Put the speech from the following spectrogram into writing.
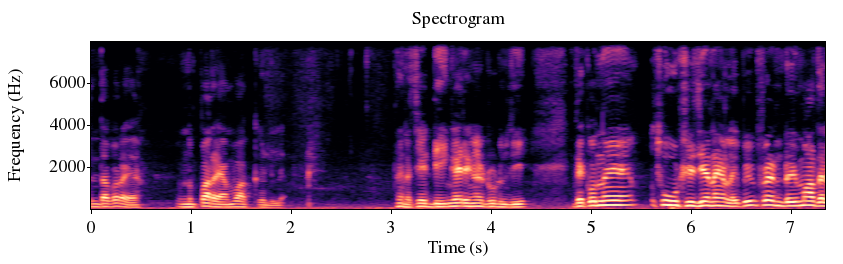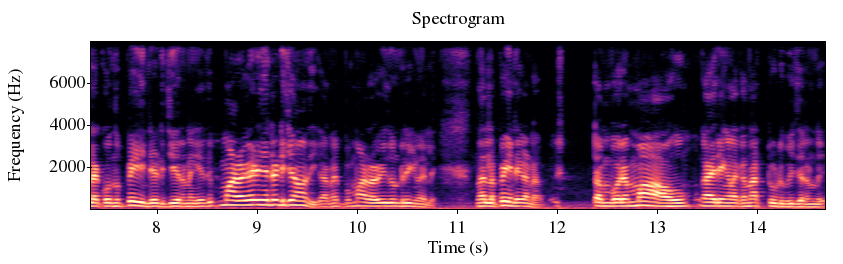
എന്താ പറയുക ഒന്നും പറയാൻ വാക്കുകളില്ല. അങ്ങനെ ചെടിയും കാര്യങ്ങളായിട്ട് പിടിപ്പിച്ച് ഇതൊക്കെ ഒന്ന് സൂക്ഷിച്ച് ചെയ്യണമെങ്കിൽ ഇപ്പോൾ ഈ ഫ്രണ്ട് മതിലൊക്കെ ഒന്ന് പെയിന്റ് അടിച്ച് ചെയ്യണമെങ്കിൽ ഇത് മഴ കഴിഞ്ഞിട്ട് അടിച്ചാൽ മതി. കാരണം ഇപ്പോൾ മഴ പെയ്തുകൊണ്ടിരിക്കുന്നതല്ലേ. നല്ല പെയിന്റ് കണ്ട? ഇഷ്ടംപോലെ മാവും കാര്യങ്ങളൊക്കെ നട്ടുപിടിപ്പിച്ചിട്ടുണ്ട്.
